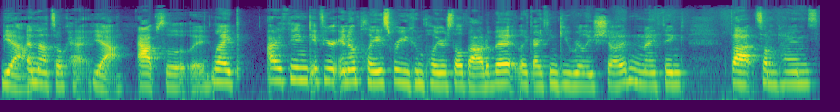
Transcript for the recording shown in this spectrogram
yeah." And that's okay. yeah, absolutely. Like, I think if you're in a place where you can pull yourself out of it, like, I think you really should. And I think that sometimes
